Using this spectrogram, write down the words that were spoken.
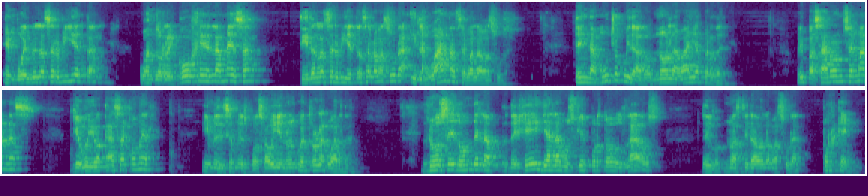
envuelve la servilleta, cuando recoge la mesa, tira las servilletas a la basura y la guarda se va a la basura. Tenga mucho cuidado, no la vaya a perder. Hoy pasaron semanas, llego yo a casa a comer y me dice mi esposa, oye, no encuentro la guarda. No sé dónde la dejé, ya la busqué por todos lados. Le digo, ¿no has tirado la basura? ¿Por qué?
